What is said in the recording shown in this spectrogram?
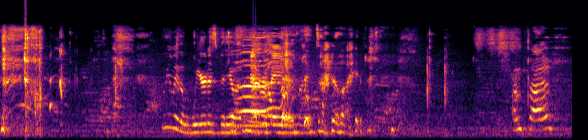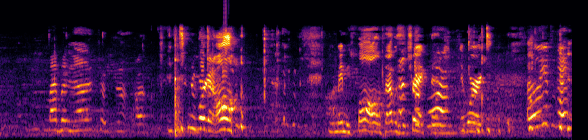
this is gonna be the weirdest video I've ever made in my entire life. I'm sorry. My banana trick didn't work. It didn't work at all. You made me fall. If that was the trick, then it worked. Earlier today,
